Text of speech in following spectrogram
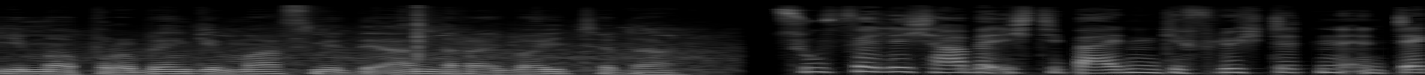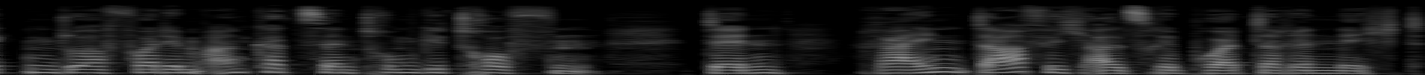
Immer Probleme gemacht mit den anderen Leuten da. Zufällig habe ich die beiden Geflüchteten in Deckendorf vor dem Ankerzentrum getroffen. Denn rein darf ich als Reporterin nicht.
